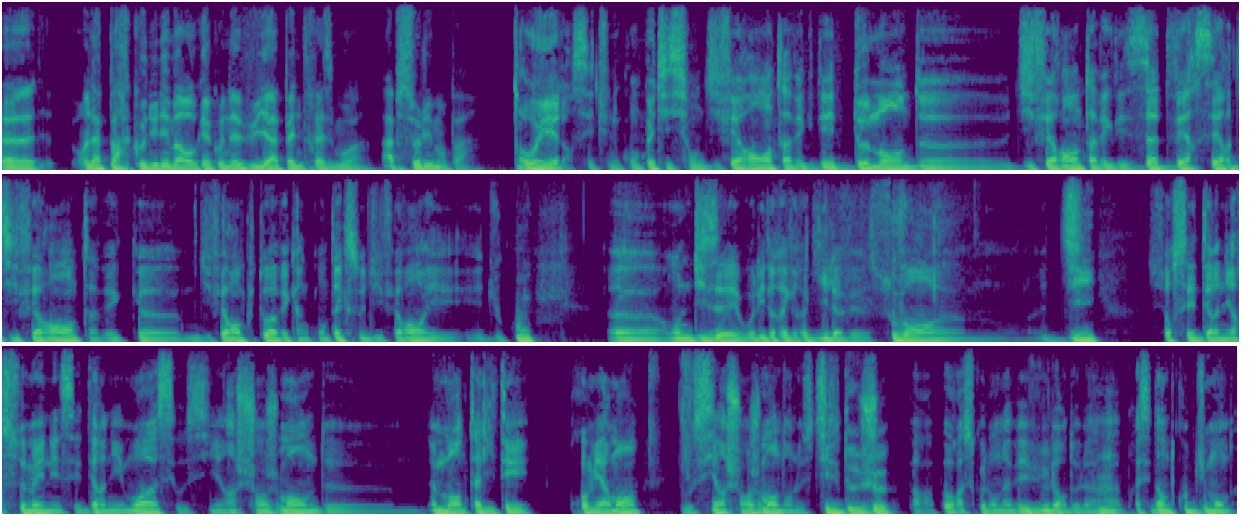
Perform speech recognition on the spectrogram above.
On n'a pas reconnu les Marocains qu'on a vus il y a à peine 13 mois. Absolument pas. Oui, alors c'est une compétition différente, avec des demandes euh, différentes, avec des adversaires différentes, avec euh, différents plutôt, avec un contexte différent. Et, et du coup, euh, on le disait, Walid Regragui l'avait souvent euh, dit sur ces dernières semaines et ces derniers mois, c'est aussi un changement de mentalité. Premièrement, et aussi un changement dans le style de jeu par rapport à ce que l'on avait vu lors de la Hmm. précédente Coupe du Monde.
